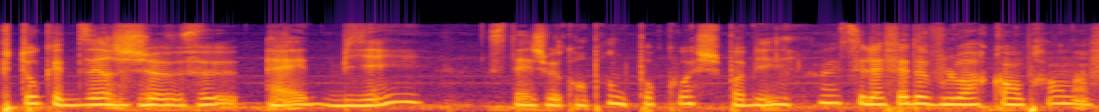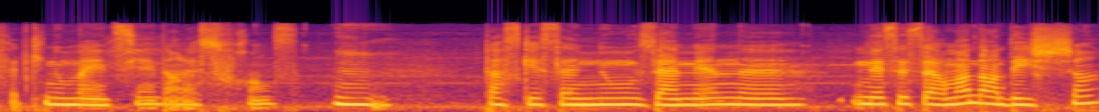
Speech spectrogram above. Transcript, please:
Plutôt que de dire je veux être bien, c'était je veux comprendre pourquoi je suis pas bien. c'est le fait de vouloir comprendre, en fait, qui nous maintient dans la souffrance. Mm. parce que ça nous amène euh, nécessairement dans des champs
